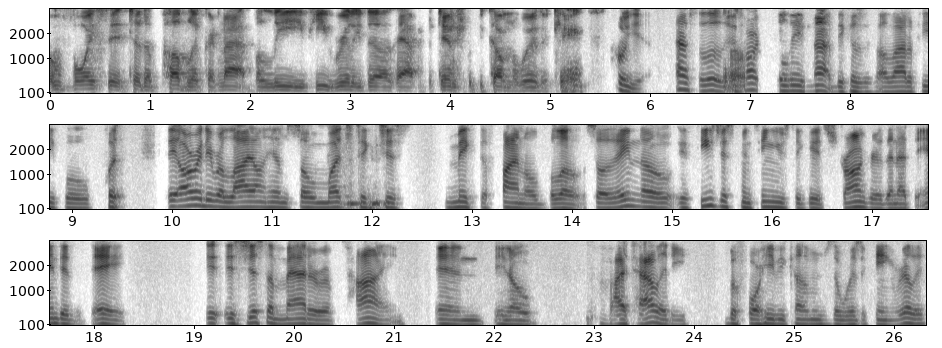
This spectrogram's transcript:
voice it to the public or not, believe he really does have the potential to become the Wizard King. Oh yeah, absolutely. it's hard to believe not because a lot of people put they already rely on him so much to just make the final blow. So they know if he just continues to get stronger, then at the end of the day, it, it's just a matter of time and you know vitality before he becomes the Wizard King. Really.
